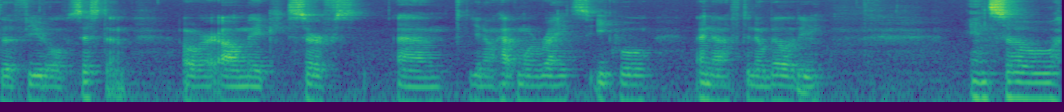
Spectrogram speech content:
the feudal system, or I'll make serfs, um, you know, have more rights equal enough to nobility. And so,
